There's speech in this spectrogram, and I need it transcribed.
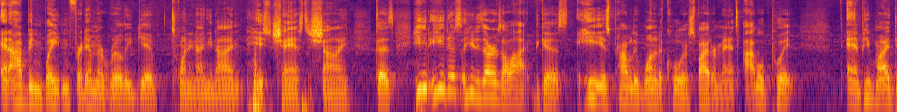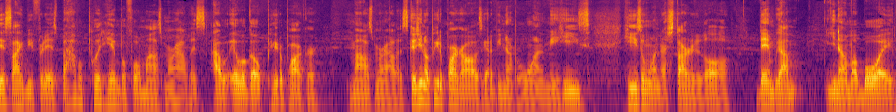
And I've been waiting for them to really give 2099 his chance to shine cuz he he does he deserves a lot because he is probably one of the cooler Spider-Mans. I will put and people might dislike me for this, but I will put him before Miles Morales. I will, it will go Peter Parker, Miles Morales, because you know Peter Parker always got to be number one. I mean, he's he's the one that started it all. Then we got you know my boy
